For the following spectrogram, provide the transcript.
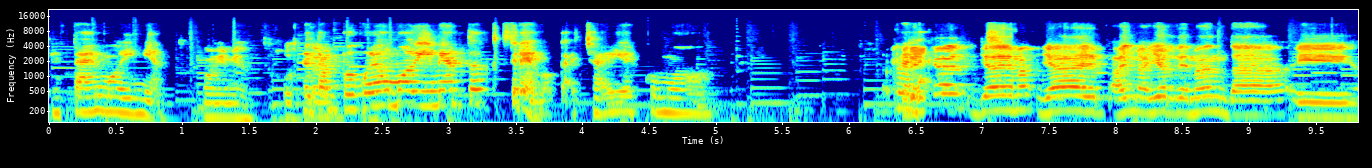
está en movimiento. Movimiento, Pero tampoco es un movimiento extremo, ¿cachai? Es como... ya, ya, hay mayor demanda eh,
